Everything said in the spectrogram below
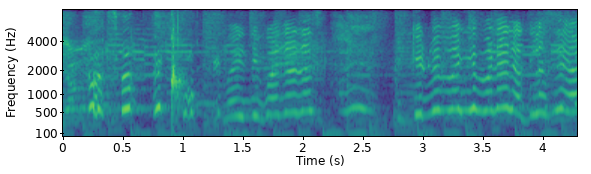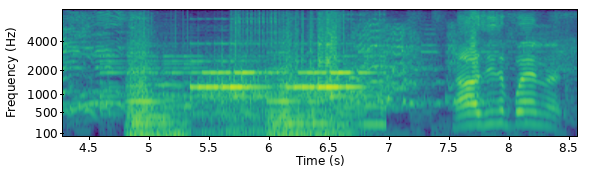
No son de juguete. 24 horas. ¿Quién me va a llevar a la clase de arte? No, sí se pueden.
